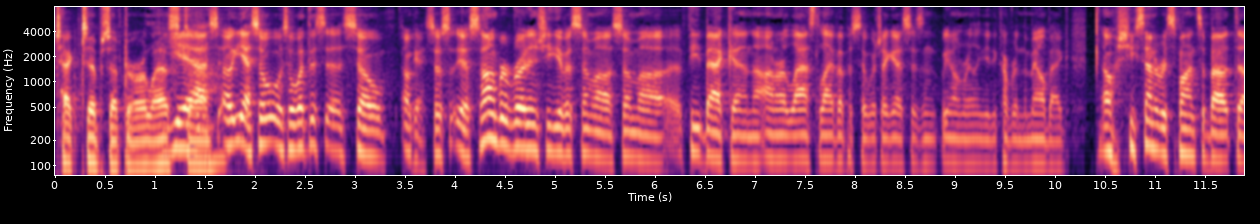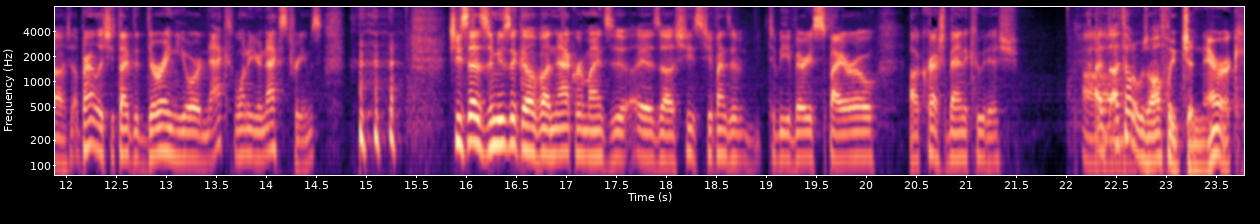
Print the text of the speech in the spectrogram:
Tech tips after our last. Yes. uh, oh, yeah. So, so what this? Uh, so, okay. So, so, yeah. Songbird wrote in. She gave us some uh, some uh, feedback on on our last live episode, which I guess isn't. We don't really need to cover in the mailbag. Oh, she sent a response about. Uh, apparently, she typed it during your next one of your next streams. she says the music of uh, Knack reminds is uh, she she finds it to be very Spyro, uh, Crash Bandicoot-ish. I, I thought it was awfully generic.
